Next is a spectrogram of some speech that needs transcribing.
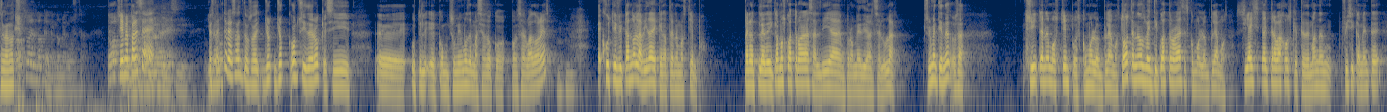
En la noche. Eso es lo que a mí no me gusta. Todos Sí, me parece- oportunidades y- y Está interesante, o sea, yo, yo considero que sí eh, util- eh, consumimos demasiado co- conservadores, justificando la vida de que no tenemos tiempo. Pero le dedicamos cuatro horas al día en promedio al celular. ¿Sí me entiendes? O sea, sí tenemos tiempo, es como lo empleamos. Todos tenemos 24 horas, es como lo empleamos. Sí hay, hay trabajos que te demandan físicamente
